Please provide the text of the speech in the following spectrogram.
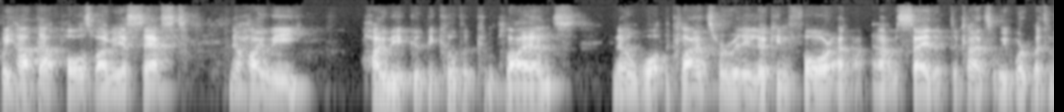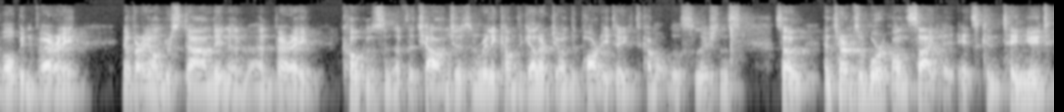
we had that pause while we assessed you know how we how we could be covid compliant you know what the clients were really looking for. And, and i would say that the clients that we work with have all been very you know very understanding and, and very cognizant of the challenges and really come together, join the party to, to come up with those solutions. So, in terms of work on site, it's continued,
